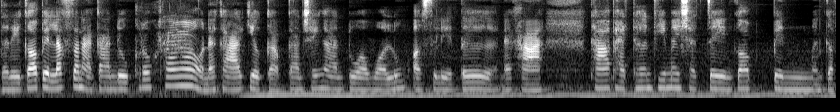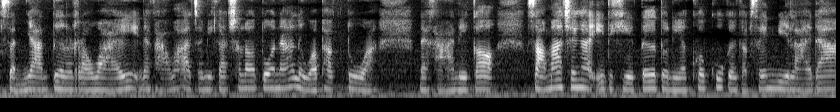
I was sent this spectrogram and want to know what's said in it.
ตอนนี้ก็เป็นลักษณะการดูคร่าวๆนะคะ เกี่ยวกับการใช้งานตัว Volume Oscillator นะคะ ถ้าแพทเทิร์นที่ไม่ชัดเจนก็เป็นเหมือนกับสัญญาณเตือนเราไว้นะคะ ว่าอาจจะมีการชะลอตัวนะหรือว่าพักตัวนะคะอันนี้ก็สามารถใช้งานอินดิเคเตอร์ตัวนี้ควบคู่กันกับเส้น V line ได้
